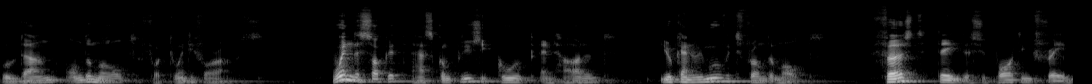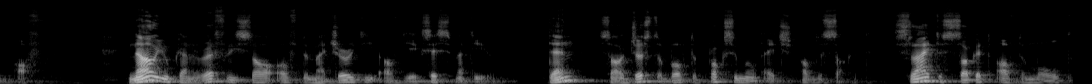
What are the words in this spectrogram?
cool down on the mold for 24 hours. When the socket has completely cooled and hardened, you can remove it from the mold. First, take the supporting frame off. Now you can roughly saw off the majority of the excess material. Then saw just above the proximal edge of the socket. Slide the socket off the mold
